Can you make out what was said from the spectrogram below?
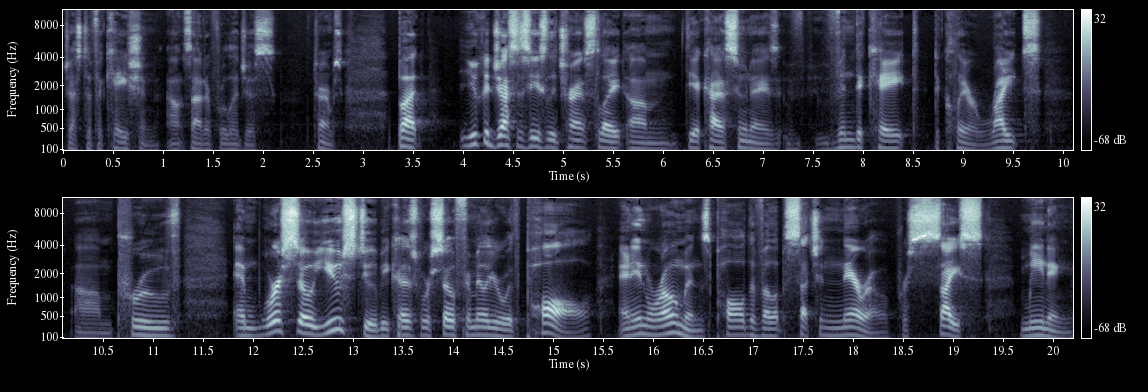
justification outside of religious terms, but you could just as easily translate um, dikaiosune as vindicate, declare right, um, prove. And we're so used to, because we're so familiar with Paul, and in Romans, Paul develops such a narrow, precise meaning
